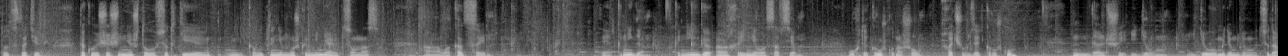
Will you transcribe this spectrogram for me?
Тут, кстати, такое ощущение, что все-таки будто немножко меняются у нас а, локации. Так, книга. Книга охренела совсем. Ух ты, кружку нашел. Хочу взять кружку. Дальше идем. Идем, идем, идем вот сюда.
